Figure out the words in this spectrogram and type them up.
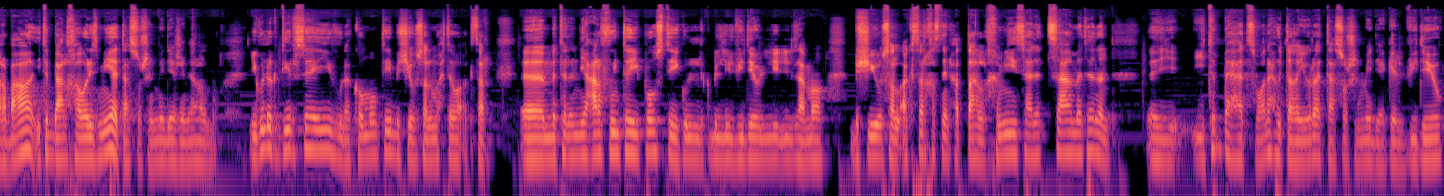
أربعة يتبع الخوارزميات تاع ال social media généralement. يقول لك دير save ولا commenter باش يوصل المحتوى أكثر. آه مثلا يعرف وين يposter يقول لك باللي الفيديو اللي زعما باش يوصل أكثر خاصني نحطه الخميس على التسعة مثلا. يتبع هاد الصوالح والتغيرات تاع ال social media قال الفيديو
